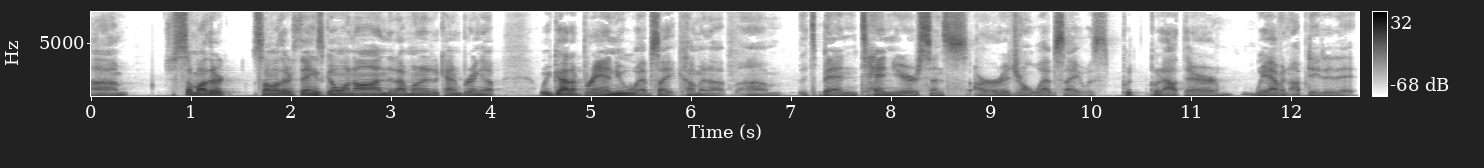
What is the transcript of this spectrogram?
um just some other some other things going on that i wanted to kind of bring up we've got a brand new website coming up. Um, it's been ten years since our original website was put put out there. We haven't updated it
